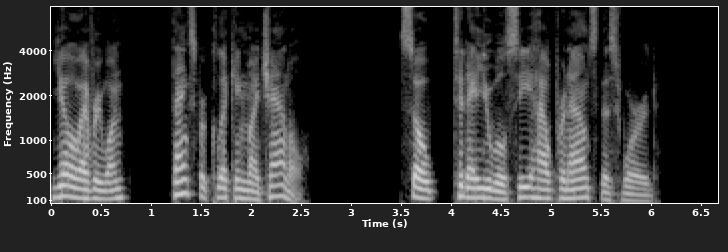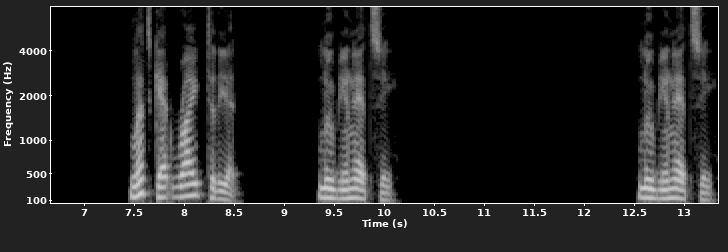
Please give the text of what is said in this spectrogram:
Yo everyone! Thanks for clicking my channel. So, today you will see how pronounce this word. Let's get right to the it. Lubyanitsy. Lubyanitsy.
